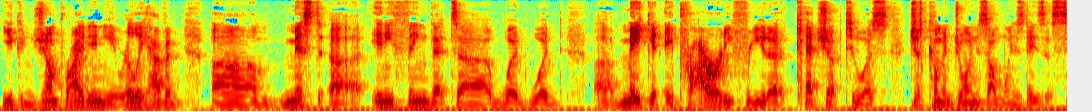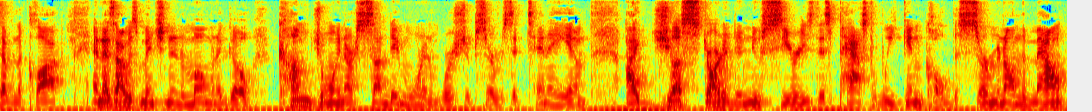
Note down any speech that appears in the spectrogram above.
You can jump right in. You really haven't um, missed uh, anything that uh, would would uh, make it a priority for you to catch up to us. Just come and join us on Wednesdays at seven o'clock. And as I was mentioning a moment ago, come join our Sunday morning worship service at 10 a.m. I just started a new series this past weekend called the Sermon on the Mount.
